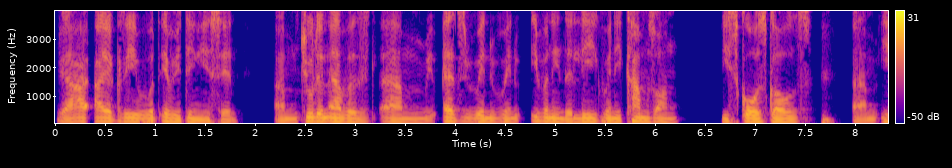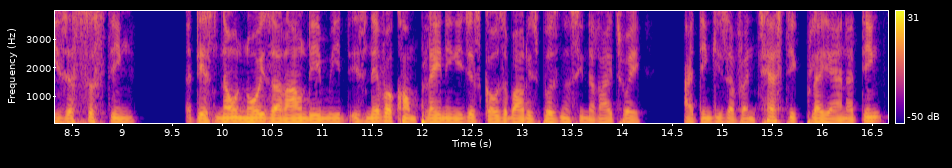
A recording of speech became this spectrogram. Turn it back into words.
Yeah, I, I agree with everything he said. Um, Julian Alvarez, um, as when when even in the league when he comes on, he scores goals. Um, he's assisting. There's no noise around him. He is never complaining. He just goes about his business in the right way. I think he's a fantastic player, and I think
